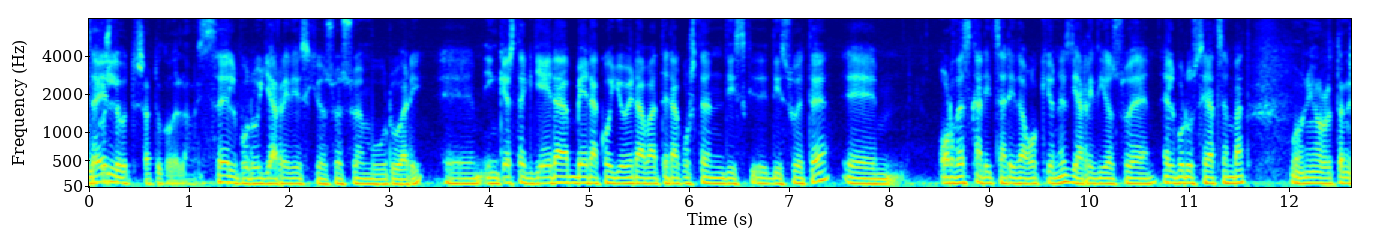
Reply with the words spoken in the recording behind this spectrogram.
nik uste dut sartuko dela. Bai. Zel buru jarri dizkio zuen buruari? E, inkestek jera berako joera bat erakusten dizuete, e, ordezkaritzari dagokionez jarri diozue helburu zehatzen bat? Bueno, ni horretan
